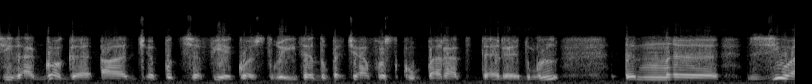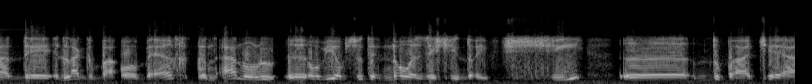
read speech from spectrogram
sinagogă a început să fie construită după ce a fost cumpărat terenul în uh, ziua de Lagba Omer, în anul uh, 1892 și uh, după aceea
